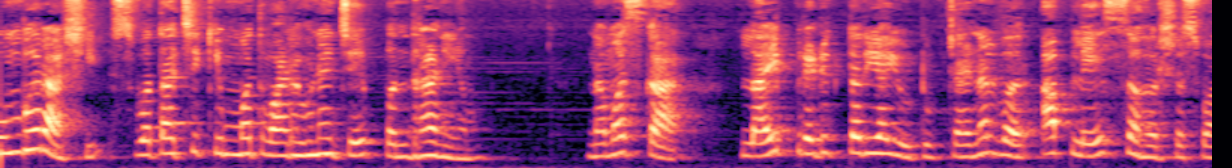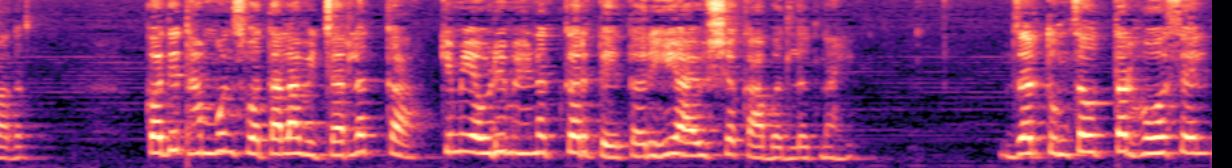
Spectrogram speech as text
कुंभ राशी स्वतःची किंमत वाढवण्याचे पंधरा नियम. नमस्कार लाईव्ह प्रेडिक्टर या यूट्यूब चॅनलवर आपले सहर्ष स्वागत. कधी थांबून स्वतःला विचारलत का की मी एवढी मेहनत करते तरीही आयुष्य का बदलत नाही? जर तुमचं उत्तर हो असेल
